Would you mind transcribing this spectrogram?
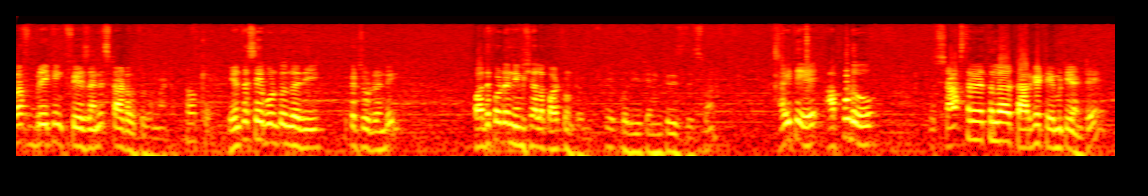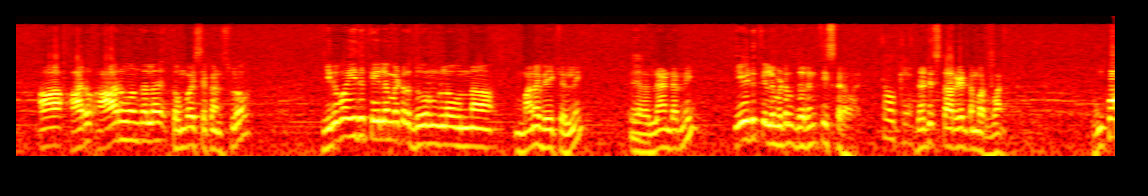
రఫ్ బ్రేకింగ్ ఫేజ్ అనేది స్టార్ట్ అవుతుంది అన్నమాట ఓకే. ఎంతసేపు ఉంటుంది అది? ఇక్కడ చూడండి. పదకొండు నిమిషాల పాటు ఉంటుంది. కొద్దిగా ఇంక్రీజ్ దిస్ వన్ అయితే అప్పుడు శాస్త్రవేత్తల టార్గెట్ ఏమిటి అంటే ఆ ఆరు ఆరు వందల తొంభై సెకండ్స్లో ఇరవై ఐదు కిలోమీటర్ దూరంలో ఉన్న మన వెహికల్ని ల్యాండర్ని ఏడు కిలోమీటర్ దూరం తీసుకురావాలి. Okay. That is target number one ఇంకో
